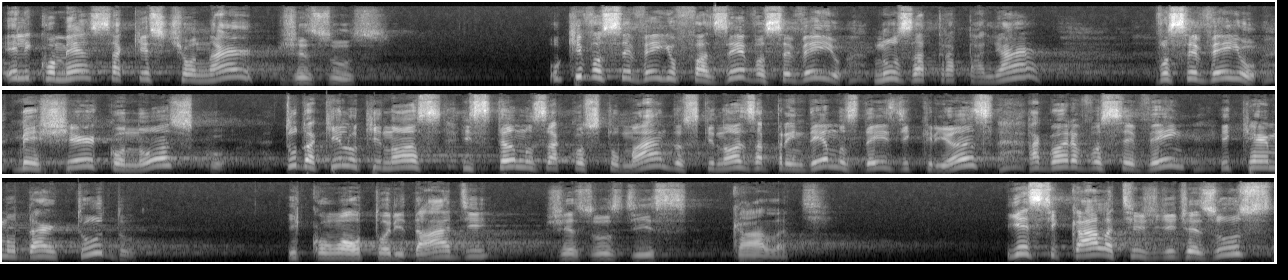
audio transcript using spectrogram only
ele começa a questionar Jesus. O que você veio fazer? Você veio nos atrapalhar? Você veio mexer conosco? Tudo aquilo que nós estamos acostumados, que nós aprendemos desde criança, agora você vem e quer mudar tudo. E com autoridade, Jesus diz: cala-te. E esse cala-te de Jesus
